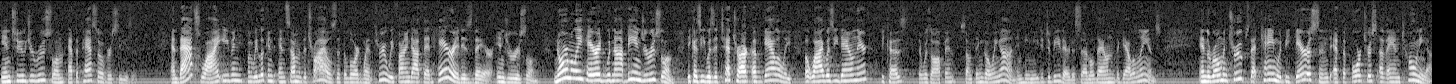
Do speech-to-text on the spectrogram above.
into Jerusalem at the Passover season. And that's why, even when we look in, in, some of the trials that the Lord went through, we find out that Herod is there in Jerusalem. Normally, Herod would not be in Jerusalem because he was a tetrarch of Galilee. But why was he down there? Because there was often something going on, and he needed to be there to settle down the Galileans. And the Roman troops that came would be garrisoned at the fortress of Antonia,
